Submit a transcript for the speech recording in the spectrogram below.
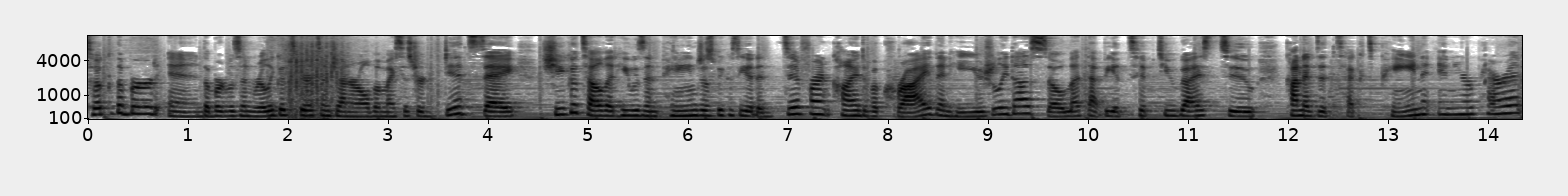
took the bird in. The bird was in really good spirits in general, but my sister did say she could tell that he was in pain just because he had a different kind of a cry than he usually does. So let that be a tip to you guys to kind of detect pain in your parrot.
